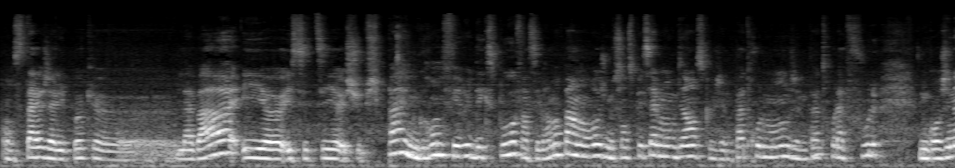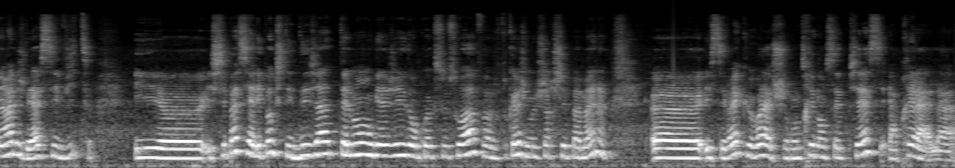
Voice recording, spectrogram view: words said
en stage à l'époque euh, là-bas. Et, et c'était. Je suis pas une grande férue d'expo, enfin, c'est vraiment pas un endroit où je me sens spécialement bien, parce que j'aime pas trop le monde, j'aime pas trop la foule. Donc en général, je vais assez vite. Et, euh, et je sais pas si à l'époque j'étais déjà tellement engagée dans quoi que ce soit, enfin en tout cas je me cherchais pas mal. Euh, et c'est vrai que voilà, je suis rentrée dans cette pièce et après la, la,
